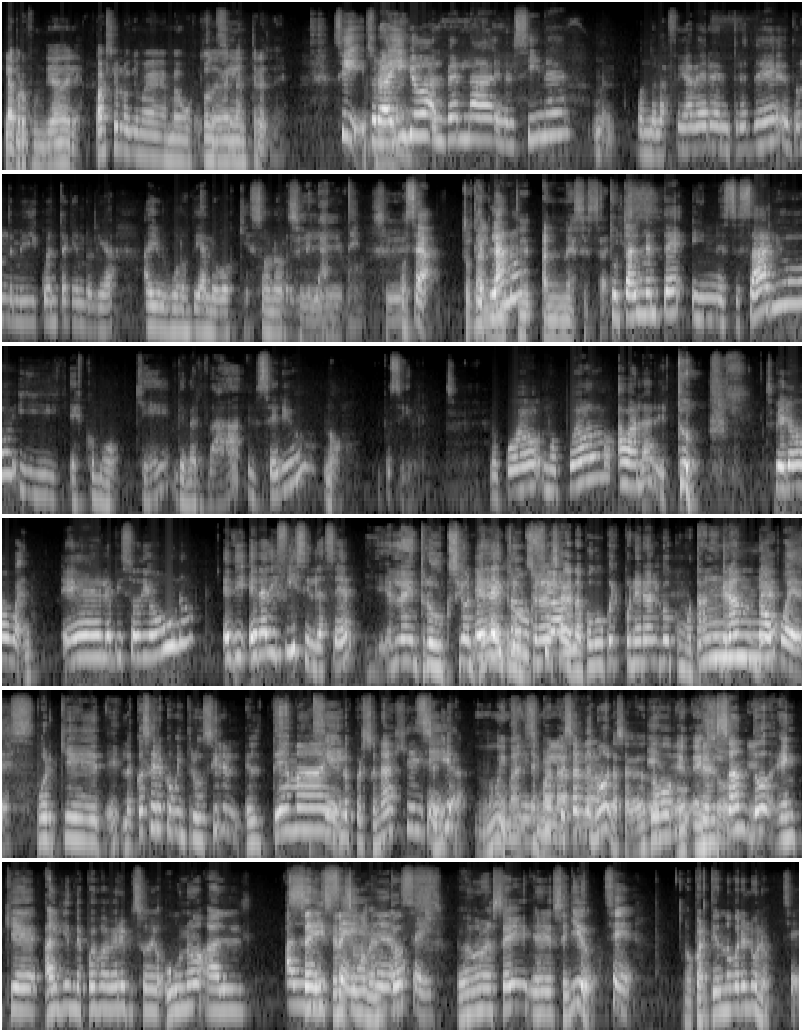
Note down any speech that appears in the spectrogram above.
La profundidad del espacio es lo que me, me gustó de verla sí. en 3D. Sí, pero ahí yo al verla en el cine, cuando la fui a ver en 3D, es donde me di cuenta que en realidad hay algunos diálogos que son Sí, sí. O sea, Totalmente innecesario. totalmente innecesario y es como, ¿qué? ¿De verdad? ¿En serio? No, imposible. Sí. No puedo, no puedo avalar esto. Pero bueno, el episodio 1 era difícil de hacer. Es la introducción, Es la la introducción a la saga. introducción. Tampoco podéis poner algo como tan grande. No puedes. Porque eh, la cosa era como introducir el, el tema Sí. y los personajes y Sí. seguía. No, y más Sí. Es como la- empezar de nuevo la saga. Como Eh, eh, eso, pensando en que alguien después va a ver episodio 1 al Al 6 en ese momento. El 1 al 6 eh, seguido. Sí, O partiendo por el 1. sí.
